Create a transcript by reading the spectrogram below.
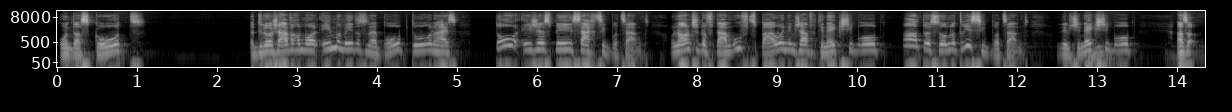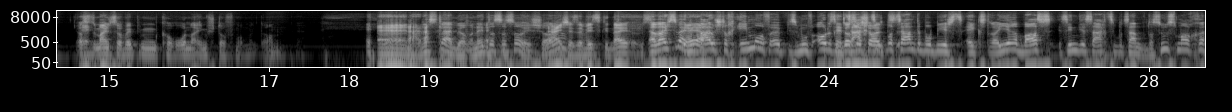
und das geht. Du lässt einfach mal immer wieder so eine Probe durch und heisst, da ist es bei 60%. Und anstatt auf dem aufzubauen, nimmst du einfach die nächste Probe, ah, da ist es nur noch 30%. Und nimmst die nächste Probe. Also, Also du meinst so wie beim Corona-Impfstoff momentan. Äh, nein, das glaube ich aber nicht, dass das so ist, oder? Nein, ist also ein Witz. Nein, Ja, weißt du, Ja, du baust doch immer auf etwas auf. Oh, das hat Das ist 60 halt- dann probierst du es zu extrahieren. Was sind die 60 die das ausmachen,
